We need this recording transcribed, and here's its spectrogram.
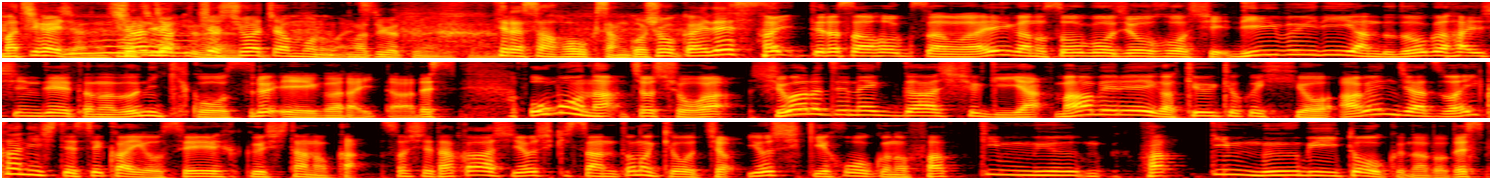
間違いじゃないシュワちゃん一応シュワちゃんものまね間違ってないですね。寺澤ホークさんご紹介です。はい寺澤ホークさんは映画の総合情報誌 DVD& 動画配信データなどに寄稿する映画ライターです。主な著書はシュワルツェネッガー主義やマーベル映画究極批評アベンジャーズはいかにして世界を征服したのか。そして高橋良樹さんとの共著良樹ホークのファッキンミューファッ近ムービートークなどです。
